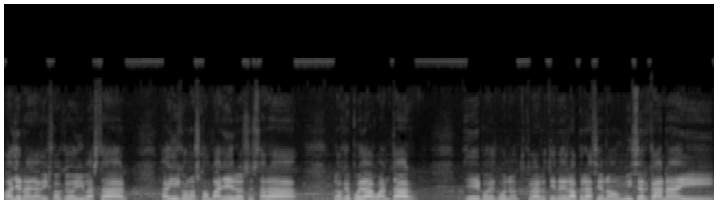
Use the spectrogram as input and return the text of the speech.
o ayer ya dijo que hoy iba a estar aquí con los compañeros, estará lo que pueda aguantar, eh, porque bueno, claro, tiene la operación aún muy cercana y,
